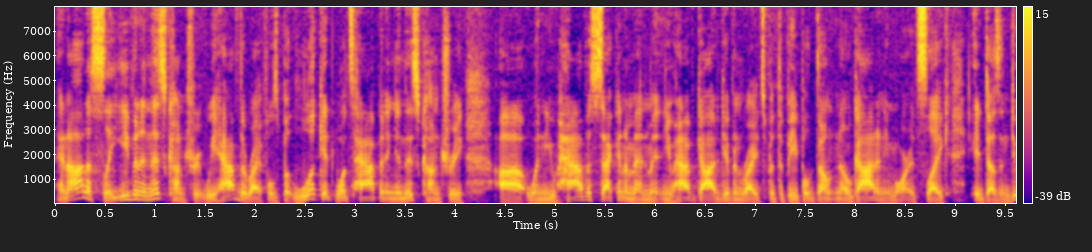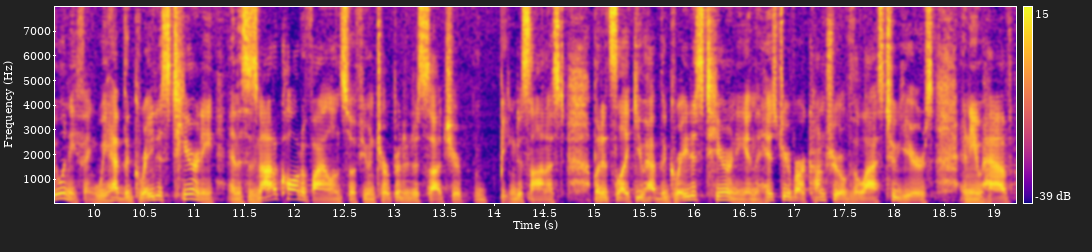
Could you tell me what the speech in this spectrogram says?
And honestly, even in this country, we have the rifles, but look at what's happening in this country uh, when you have a Second Amendment and you have God given rights, but the people don't know God anymore. It's like it doesn't do anything. We have the greatest tyranny, and this is not a call to violence, so if you interpret it as such, you're being dishonest, but it's like you have the greatest tyranny in the history of our country over the last two years, and you have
